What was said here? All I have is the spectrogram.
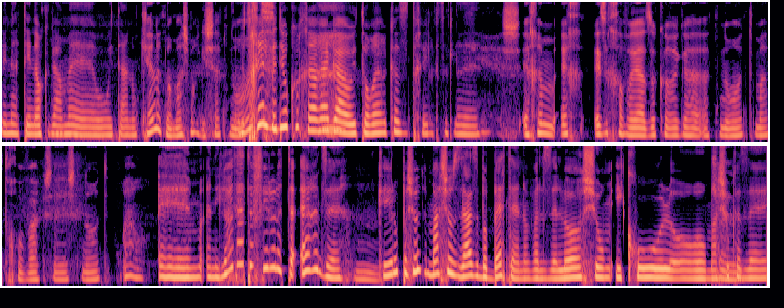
הנה התינוק גם אה, הוא איתנו. כן, את ממש מרגישה הוא תנועות? התחיל בדיוק אחרי הרגע, הוא התעורר כזה, התחיל קצת ל... יש- איך הם, איך, איזה חוויה זו כרגע התנועות? מה את חווה כשיש תנועות? וואו. אמ, אני לא יודעת אפילו לתאר את זה. Mm. כאילו פשוט משהו זז בבטן, אבל זה לא שום עיכול או משהו כן. כזה,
